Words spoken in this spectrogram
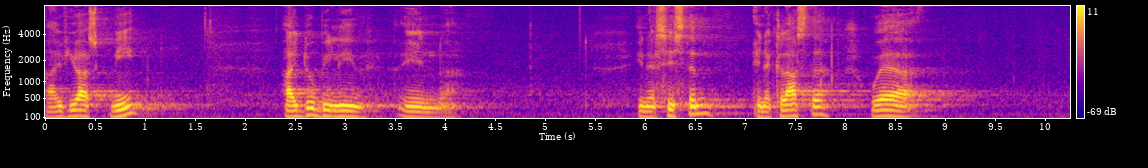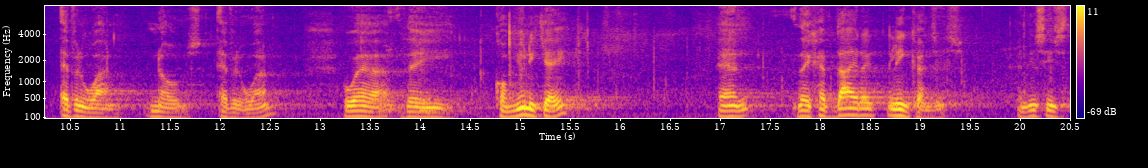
Now, if you ask me, I do believe in, uh, in a system, in a cluster, where everyone knows everyone, where they communicate and they have direct linkages. And this is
